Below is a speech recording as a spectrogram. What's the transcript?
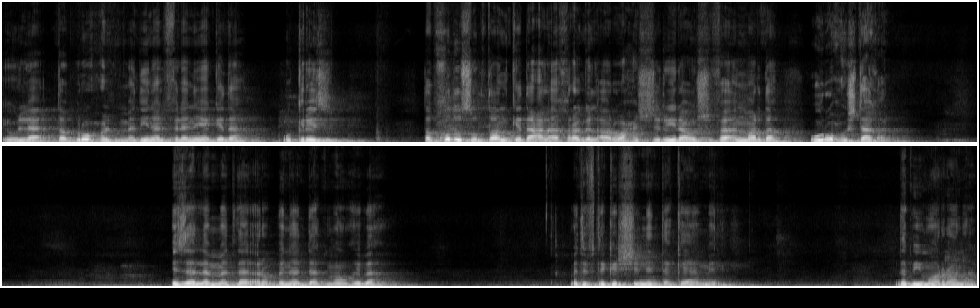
يقول لا طب روحوا المدينة الفلانية كده وكرزوا. طب خدوا سلطان كده على إخراج الأرواح الشريرة وشفاء المرضى وروحوا اشتغل إذا لما تلاقي ربنا إداك موهبة ما تفتكرش إن أنت كامل. ده بيمرنك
